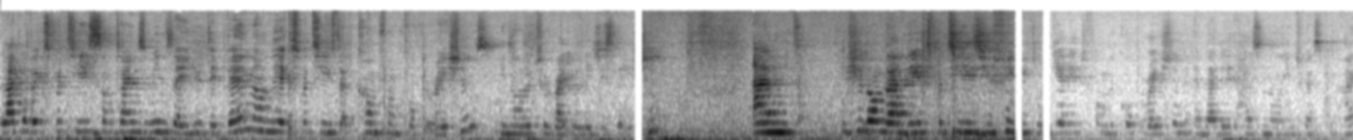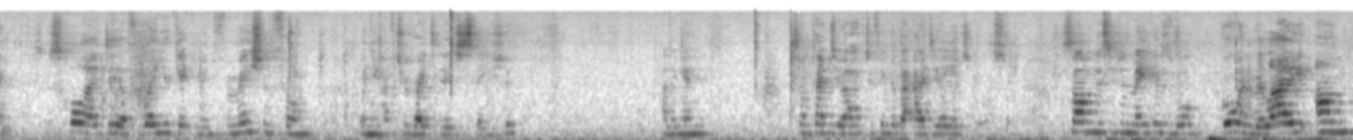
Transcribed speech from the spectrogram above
Lack of expertise sometimes means that you depend on the expertise that come from corporations in order to write your legislation. And if you don't have the expertise, you think you can get it from the corporation and that it has no interest behind. So this whole idea of where you get your information from when you have to write the legislation. And again, sometimes you have to think about ideology also. Some decision makers will go and rely on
